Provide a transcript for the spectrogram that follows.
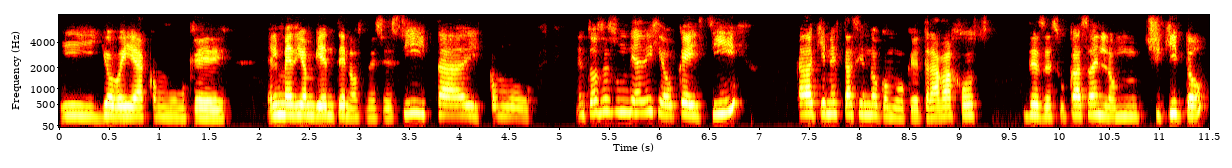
y yo veía como que el medio ambiente nos necesita y como... Entonces un día dije, ok, sí, cada quien está haciendo como que trabajos desde su casa en lo chiquito,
